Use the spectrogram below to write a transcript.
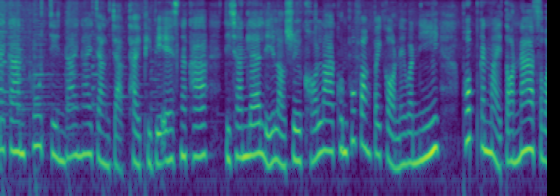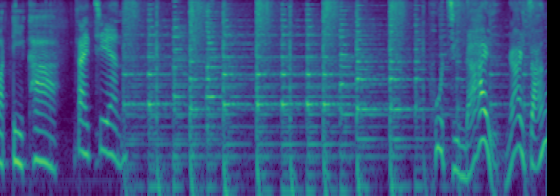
รายการพูดจีนได้ง่ายจังจากไทย PBS นะคะ ดิฉันและหลีเหล่าซื้อขอลาคุณผู้ฟังไปก่อนในวันนี้ พบกันใหม่ตอนหน้าสวัสดีค่ะ再见。พูดจีนได้ง่ายจัง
